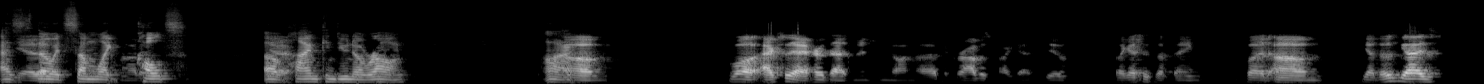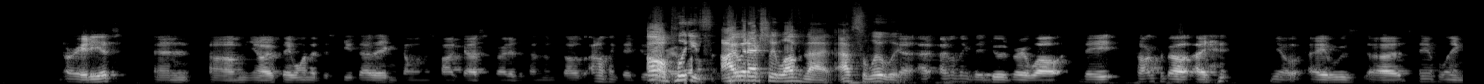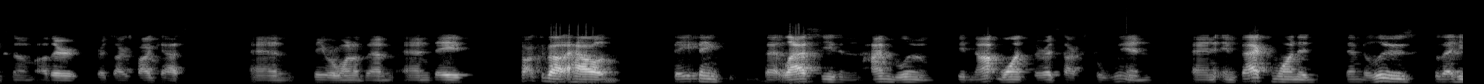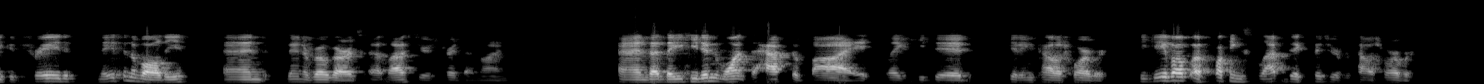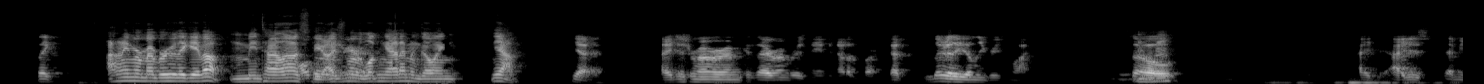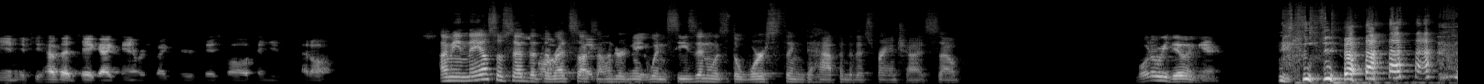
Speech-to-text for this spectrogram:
as Yeah, though it's some like cult of Yeah. Chaim can do no wrong. Right. Um, well, actually, I heard that mentioned on uh, the Carrabis podcast too. So I guess it's a thing. But um, yeah, those guys are idiots. And um, you know, if they want to dispute that, they can come on this podcast and try to defend themselves. I don't think they do. it oh, please! well. I would actually love that. Absolutely. Yeah, I, I don't think they do it very well. They talked about I, you know, I was uh, sampling some other Red Sox podcasts, and they were one of them, and they talked about how they think that last season Chaim Bloom did not want the Red Sox to win, and in fact wanted them to lose so that he could trade Nathan Eovaldi and Xander Bogaerts at last year's trade deadline and that they he didn't want to have to buy like he did getting Kyle Schwarber. He gave up a fucking slapdick pitcher for Kyle Schwarber. Like, I don't even remember who they gave up. I'm being entirely honest with you. I just remember looking at him and going, "Yeah, yeah, I just remember him because I remember his name and out of the park. That's literally the only reason why. So, Mhm. I I just I mean, if you have that take, I can't respect your baseball opinion at all. I mean, they also said that the Red Sox 108 win season was the worst thing to happen to this franchise. So, What are we doing here?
